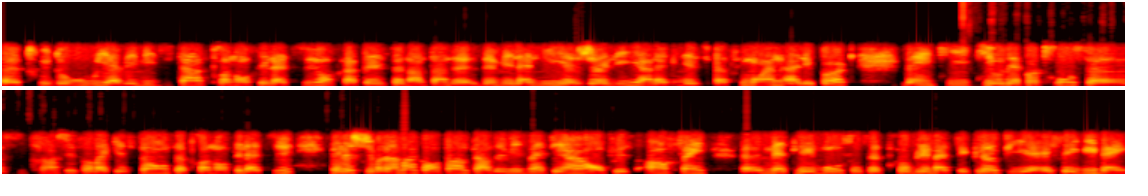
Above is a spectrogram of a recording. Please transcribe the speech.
euh, Trudeau, oui, avait mis du temps à se prononcer là-dessus. On se rappelle, c'était dans le temps de, Mélanie Joly, hein, la ministre du patrimoine à l'époque, ben qui, qui osait pas trop se, trancher sur la question, se prononcer là-dessus. Mais là, je suis vraiment contente qu'en 2021, on puisse enfin euh, mettre les mots sur cette problématique-là, puis euh, essayer ben,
